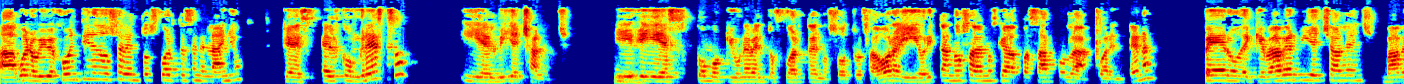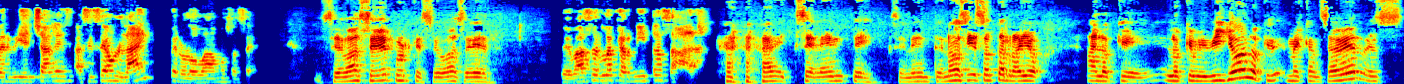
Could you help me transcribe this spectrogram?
uh, bueno, Vive Joven tiene dos eventos fuertes en el año, que es el Congreso y el Villa Challenge. Y, es como que un evento fuerte de nosotros ahora. Y ahorita no sabemos qué va a pasar por la cuarentena, pero de que va a haber VA Challenge, va a haber VA Challenge, así sea online, pero lo vamos a hacer. Se va a hacer porque se va a hacer. Se va a hacer la carnita asada. excelente, excelente. No, sí, es otro rollo. A lo que, lo que viví yo, lo que me cansé de ver es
